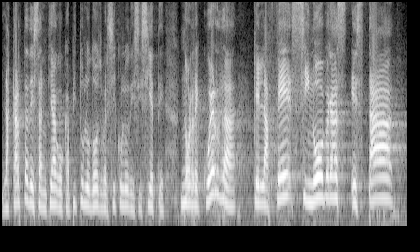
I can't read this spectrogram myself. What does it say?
la carta de Santiago, capítulo 2, versículo 17, nos recuerda que la fe sin obras está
